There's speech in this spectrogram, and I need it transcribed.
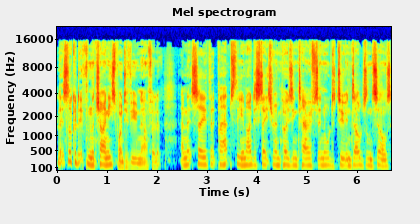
Let's look at it from the Chinese point of view now, Philip, and let's say that perhaps the United States are imposing tariffs in order to indulge themselves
